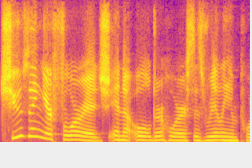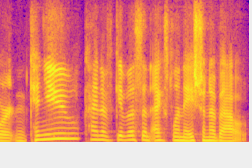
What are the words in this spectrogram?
choosing your forage in an older horse is really important. Can you kind of give us an explanation about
